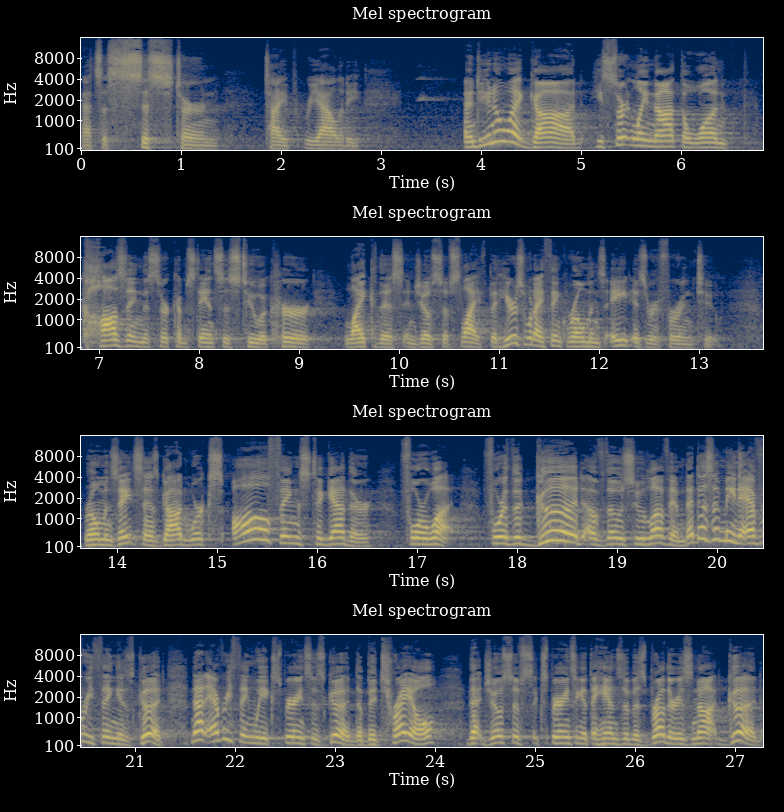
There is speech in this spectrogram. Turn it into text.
That's a cistern type reality. And do you know why God, He's certainly not the one causing the circumstances to occur like this in Joseph's life. But here's what I think Romans 8 is referring to Romans 8 says, God works all things together for what? For the good of those who love him. That doesn't mean everything is good. Not everything we experience is good. The betrayal that Joseph's experiencing at the hands of his brother is not good.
